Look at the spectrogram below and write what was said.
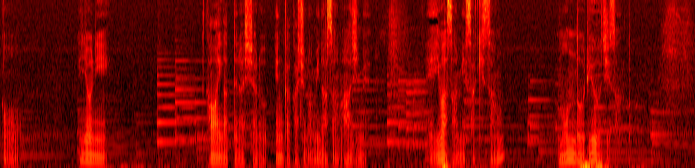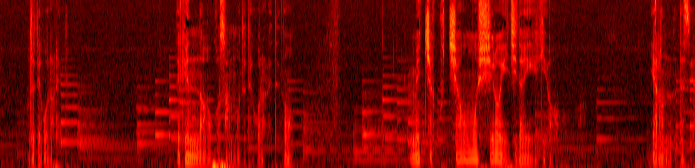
こう非常に可愛がってらっしゃる演歌歌手の皆様はじめ岩佐美咲さん、モンドリュウジさんと。出てこられて、で、健直子さんも出てこられての、めちゃくちゃ面白い時代劇をやるんですよ。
